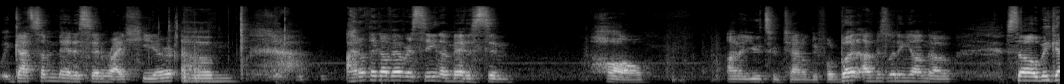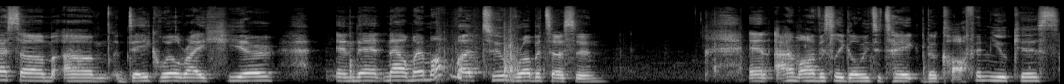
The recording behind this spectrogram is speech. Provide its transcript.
we got some medicine right here. Um, I don't think I've ever seen a medicine haul on a YouTube channel before, but I'm just letting y'all know. So, we got some um, Dayquil right here. And then, now my mom bought two Robitussin. And I'm obviously going to take the coffin mucus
